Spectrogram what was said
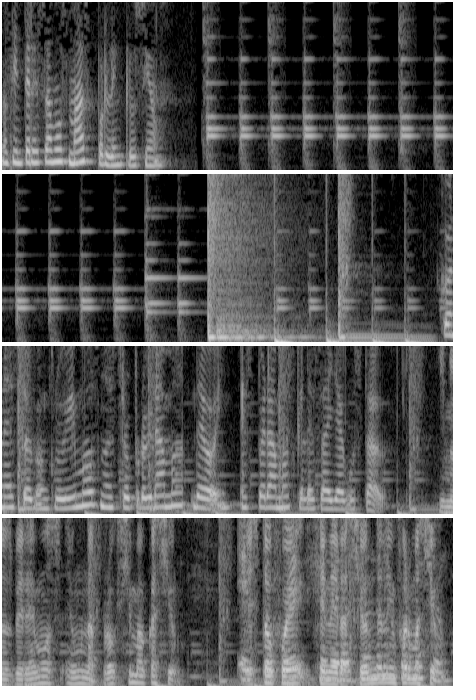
nos interesamos más por la inclusión. Con esto concluimos nuestro programa de hoy. Esperamos que les haya gustado. Y nos veremos en una próxima ocasión. Esto, fue Generación de la Información.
